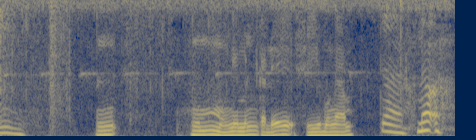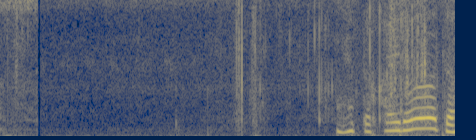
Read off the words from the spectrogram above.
มันหุ่มหมองนี้มันก็ได้สีบ่งามจ้ะเนาะเฮ็ดตะไคร้เด้อจ้ะ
